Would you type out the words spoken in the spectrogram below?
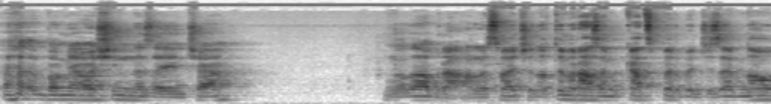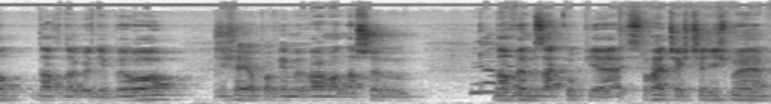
bo miałeś inne zajęcia. No dobra, ale słuchajcie, no tym razem Kacper będzie ze mną, dawno go nie było. Dzisiaj opowiemy Wam o naszym nowym zakupie. Słuchajcie, chcieliśmy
